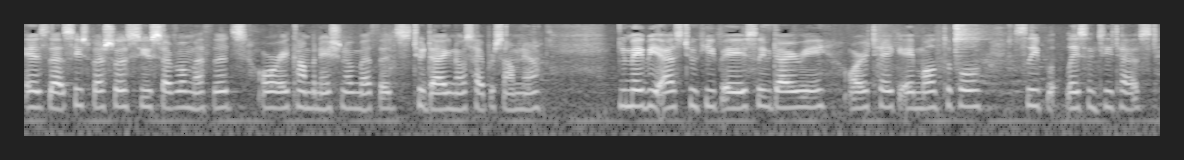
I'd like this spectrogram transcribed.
is that sleep specialists use several methods or a combination of methods to diagnose hypersomnia. You may be asked to keep a sleep diary or take a multiple sleep latency test,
